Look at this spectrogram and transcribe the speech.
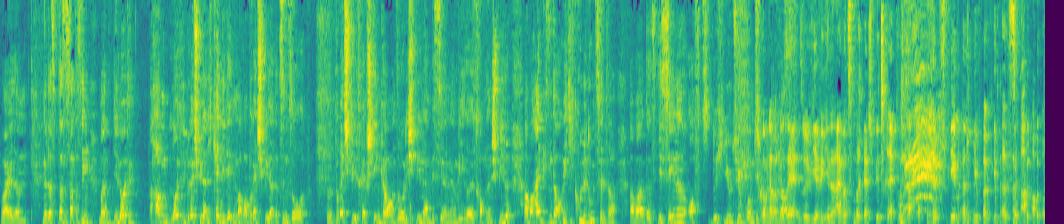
weil, ähm, ne, das, das ist halt das Ding. Man, die Leute haben Leute, die Brettspieler nicht kennen, die denken immer, aber Brettspieler, das sind so, so Brettspieltreff-Stinker und so, die spielen ein bisschen irgendwie ihre trockenen Spiele. Aber eigentlich sind da auch richtig coole Dudes hinter. Aber das ist die Szene oft durch YouTube und. Die kommen aber nur selten, so wie wir. Wir gehen dann einfach zum Brettspieltreffen und dann spielen wir lieber wieder zu Hause.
